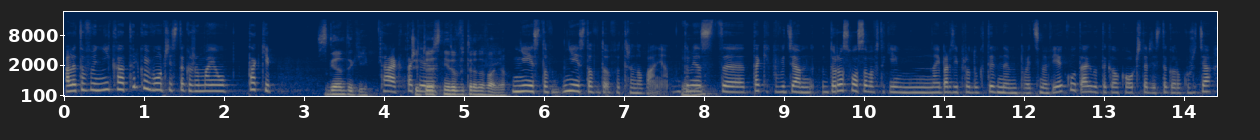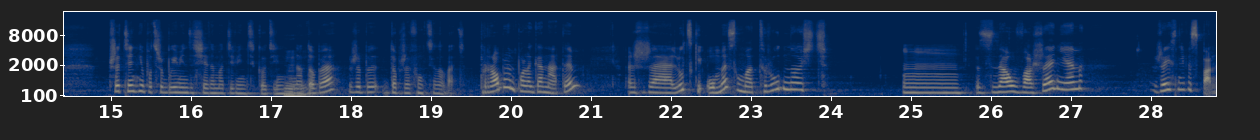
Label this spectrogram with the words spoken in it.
Ale to wynika tylko i wyłącznie z tego, że mają takie Z genetyki. tak, takie Czyli to jest nie do wytrenowania. nie jest to, nie jest to do wytrenowania. Natomiast, e, tak jak powiedziałam, dorosła osoba w takim najbardziej produktywnym, powiedzmy, wieku, tak, do tego około 40 roku życia, przeciętnie potrzebuje między 7 a 9 godzin na dobę, żeby dobrze funkcjonować. Problem polega na tym, że ludzki umysł ma trudność mm, z zauważeniem, że jest niewyspany.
